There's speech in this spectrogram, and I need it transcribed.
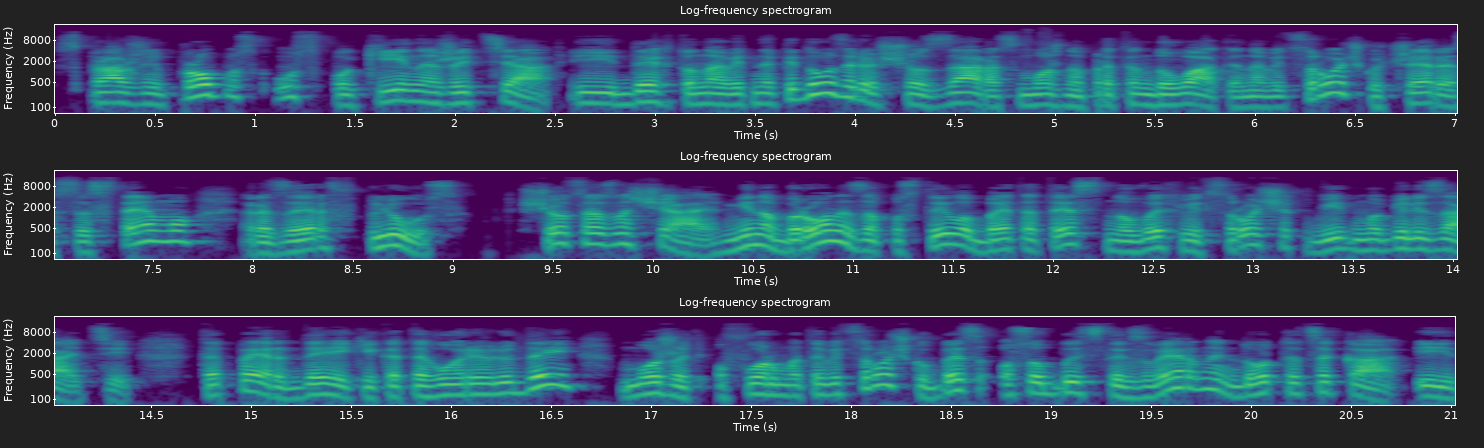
справжній пропуск у спокійне життя. І дехто навіть не підозрює, що зараз можна претендувати на відстрочку через систему Резерв Плюс. Що це означає? Міноборони запустило бета-тест нових відсрочок від мобілізації. Тепер деякі категорії людей можуть оформити відсрочку без особистих звернень до ТЦК, і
